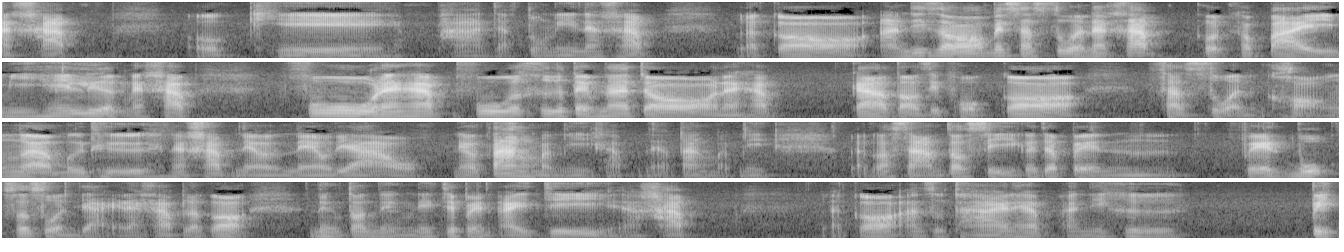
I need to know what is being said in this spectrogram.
นะครับ โอเค ผ่านจากตรงนี้นะครับ แล้วก็อันที่สองเป็นสัดส่วนนะครับ กดเข้าไปมีให้เลือกนะครับฟูนะครับฟูก็คือเต็มหน้าจอนะครับ 9 ต่อ 16 ก็สัดส่วนของมือถือนะครับ แนวแนวยาว แนวตั้งแบบนี้ครับ แนวตั้งแบบนี้ แล้วก็ 3 ต่อ 4 ก็จะเป็น Facebook ซะส่วนใหญ่นะครับ แล้วก็ 1 ต่อ 1 นี่จะเป็น IG นะครับ แล้วก็อันสุดท้ายนะครับ อันนี้คือปิด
